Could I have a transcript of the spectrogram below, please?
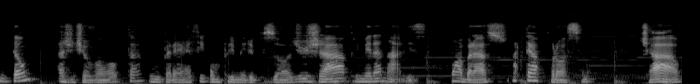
Então, a gente volta em breve com o primeiro episódio, já a primeira análise. Um abraço, até a próxima. Tchau!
